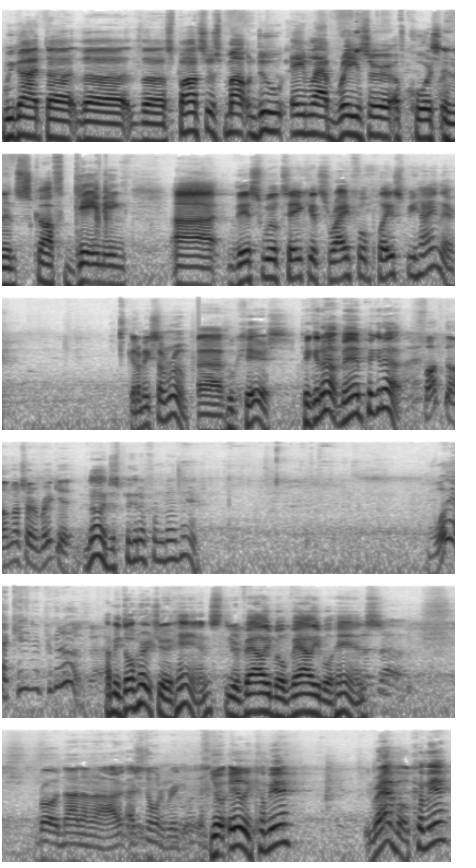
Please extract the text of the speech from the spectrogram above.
We got the the the sponsors: Mountain Dew, AimLab, Razer, of course, and then Scuff Gaming. Uh, this will take its rightful place behind there. Gotta make some room. Uh, who cares? Pick it up, man. Pick it up. Fuck no, I'm not trying to break it. No, just pick it up from down there. What? I can't even pick it up. I mean, don't hurt your hands. Your valuable, valuable hands. Bro, no, no, no. I, I just don't want to break it. Yo, Illy, come here. Rambo, come here.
